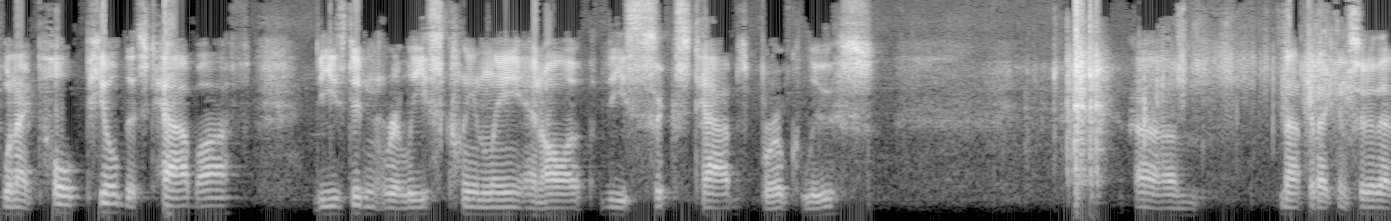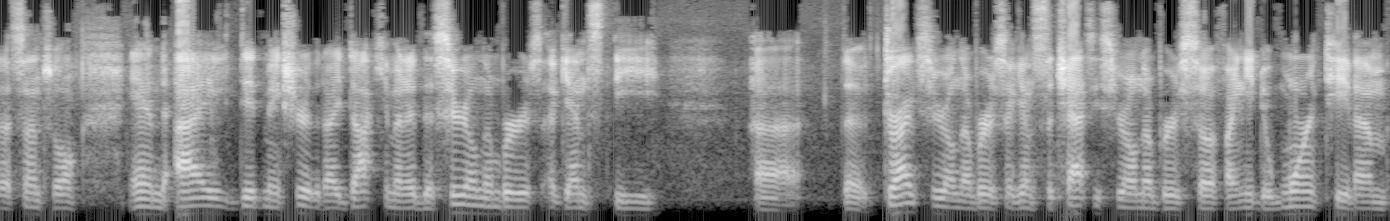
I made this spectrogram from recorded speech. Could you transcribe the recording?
when I pull, peeled this tab off, these didn't release cleanly and all these six tabs broke loose. Um, not that I consider that essential. And I did make sure that I documented the serial numbers against the uh, the drive serial numbers against the chassis serial numbers. So if I need to warranty them,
